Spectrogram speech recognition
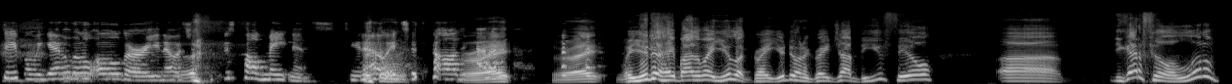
Steve, when we get a little older, you know, it's just, it's just called maintenance. You know, it's just called right, right. Well, you do. Hey, by the way, you look great. You're doing a great job. Do you feel? uh You got to feel a little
